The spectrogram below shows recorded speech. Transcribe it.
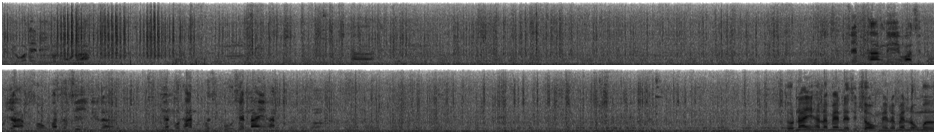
ก็ถือว่าได้ดีก็หมู่นะเส้นทางนี้ว่าสิปูอย่างสองพันสี่นี่แหละยันบทันว่าสิปูเส้นในฮะตัวในฮะละแม่นเดือนสิบสองนี่ละแม่นลงมือ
